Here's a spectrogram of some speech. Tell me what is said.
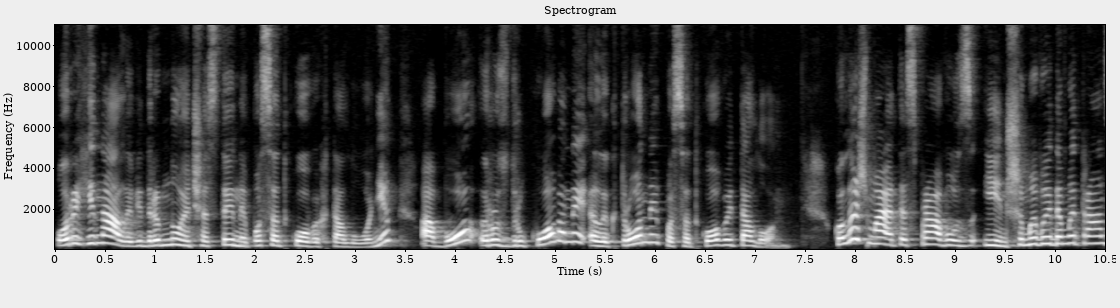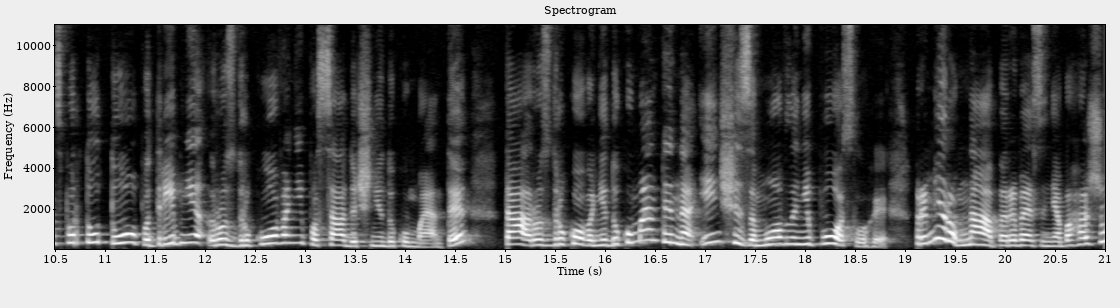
оригінали відривної частини посадкових талонів або роздрукований електронний посадковий талон. Коли ж маєте справу з іншими видами транспорту, то потрібні роздруковані посадочні документи та роздруковані документи на інші замовлені послуги, приміром на перевезення багажу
